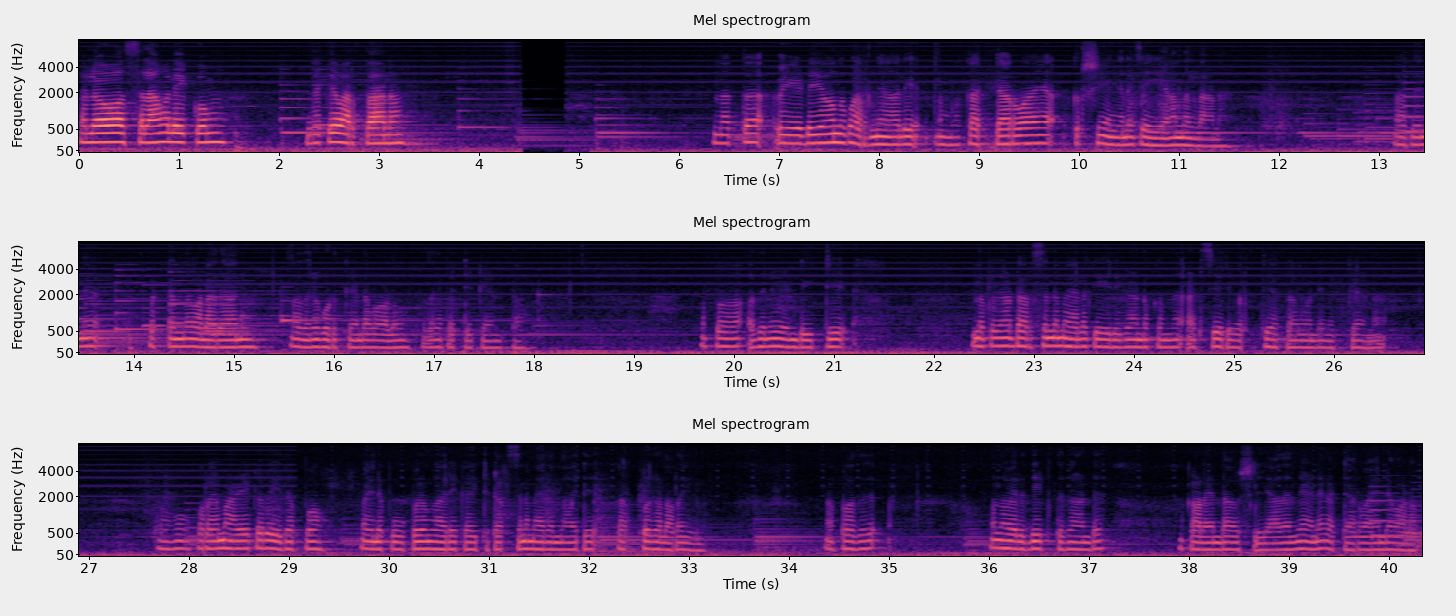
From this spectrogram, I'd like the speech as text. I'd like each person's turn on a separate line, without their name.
Hello അസ്സാം വലൈക്കും ഇതൊക്കെ വർത്താനം? ഇന്നത്തെ വീഡിയോ എന്ന് പറഞ്ഞാൽ നമ്മൾ കറ്റാർവായ കൃഷി എങ്ങനെ ചെയ്യണം എന്നുള്ളതാണ്. അതിന് പെട്ടെന്ന് വളരാനും അതിന് കൊടുക്കേണ്ട വളവും അതിനെ പറ്റിയൊക്കെയാണ് കേട്ടോ അപ്പോൾ അതിന് വേണ്ടിയിട്ട് ഇന്നിപ്പോൾ ഞാൻ ടെറസിന്റെ മേലെ കയറിക്കാണ്ടൊക്കെ ഒന്ന് അടിച്ചേരി വൃത്തിയാക്കാൻ വേണ്ടി നിൽക്കുകയാണ് കുറേ മഴയൊക്കെ പെയ്തപ്പോൾ അതിന്റെ പൂപ്പലും കാര്യമൊക്കെ ആയിട്ട് ടെറസിന്റെ മേലെ ഒന്നായിട്ട് കറുപ്പ് കളറായിരുന്നു അപ്പോൾ അത് ഒന്ന് വരുതി എടുത്തുകാണ്ട് കളയേണ്ട ആവശ്യമില്ല. അത് തന്നെയാണ് കറ്റാർവായന്റെ വളം.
